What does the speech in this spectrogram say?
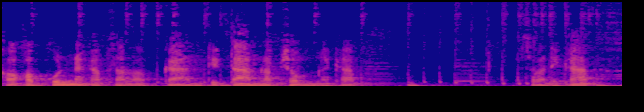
ขอขอบคุณนะครับสำหรับการติดตามรับชมนะครับ สวัสดีครับ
